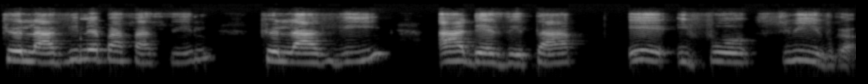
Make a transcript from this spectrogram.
que la vie n'est pas facile, que la vie a des étapes et il faut suivre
